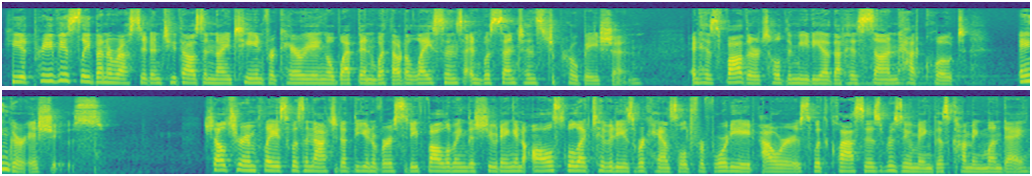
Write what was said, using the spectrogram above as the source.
He had previously been arrested in 2019 for carrying a weapon without a license and was sentenced to probation and his father told the media that his son had, quote, anger issues. Shelter in place was enacted at the university following the shooting, and all school activities were canceled for 48 hours, with classes resuming this coming Monday.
